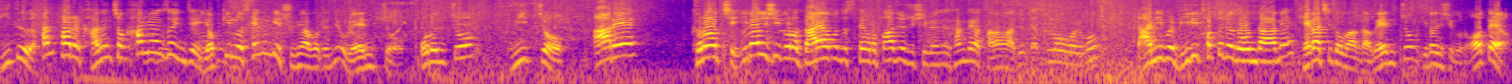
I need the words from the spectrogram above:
미드 한타를 가는 척 하면서 이제 옆길로 새는 게 중요하거든요. 왼쪽, 오른쪽, 위쪽, 아래, 그렇지. 이런 식으로 다이아몬드 스텝으로 빠져주시면 상대가 당황하죠. 자, 슬로우 걸고, 난입을 미리 터뜨려 놓은 다음에 개같이 도망가. 왼쪽, 이런 식으로. 어때요?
